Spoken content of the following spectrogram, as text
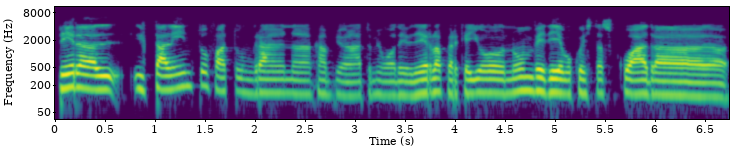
per il, talento fatto un gran campionato, a mio modo di vederla, perché io non vedevo questa squadra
